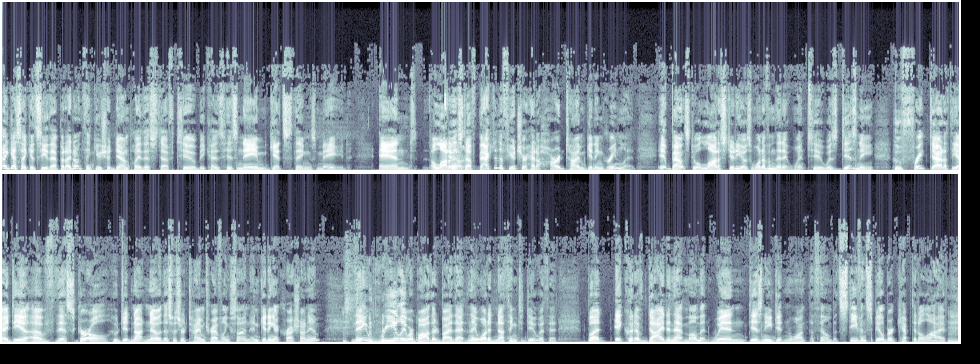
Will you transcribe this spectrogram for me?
I guess I could see that, but I don't think you should downplay this stuff too, because his name gets things made. And a lot of this stuff, Back to the Future had a hard time getting greenlit. It bounced to a lot of studios. One of them that it went to was Disney, who freaked out at the idea of this girl who did not know this was her time traveling son and getting a crush on him. They really were bothered by that and they wanted nothing to do with it. But it could have died in that moment when Disney didn't want the film. But Steven Spielberg kept it alive. Hmm.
